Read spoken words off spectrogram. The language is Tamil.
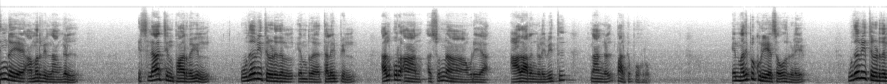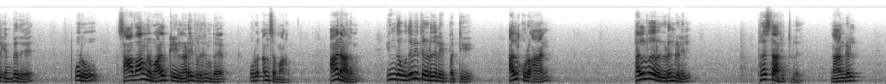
இன்றைய அமர்வில் நாங்கள் இஸ்லாத்தின் பார்வையில் உதவி தேடுதல் என்ற தலைப்பில் அல் குர்ஆன் அசுன்னாவுடைய ஆதாரங்களை வைத்து நாங்கள் பார்க்க போகிறோம். என் மதிப்புக்குரிய சகோதரர்களே உதவி தேடுதல் என்பது ஒரு சாதாரண வாழ்க்கையில் நடைபெறுகின்ற ஒரு அம்சமாகும். ஆனாலும் இந்த உதவி தேடுதலை பற்றி அல் குர்ஆன் பல்வேறு இடங்களில் பிரஸ்தாபித்துள்ளது. நாங்கள்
